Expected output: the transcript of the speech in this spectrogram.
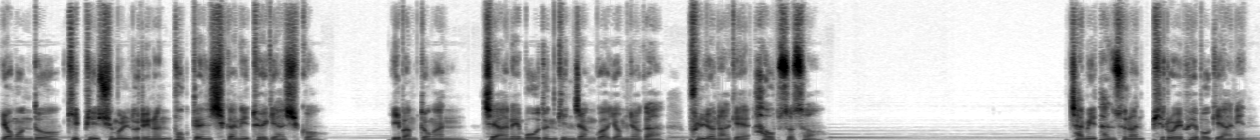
영혼도 깊이 쉼을 누리는 복된 시간이 되게 하시고 이 밤 동안 제 안의 모든 긴장과 염려가 풀려나게 하옵소서. 잠이 단순한 피로의 회복이 아닌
